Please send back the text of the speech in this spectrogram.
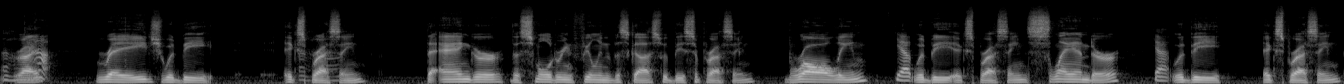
uh-huh. right? Yeah. Rage would be uh-huh. expressing. The anger, the smoldering feeling of disgust would be suppressing. Brawling Yep. would be expressing. Slander Yeah. would be expressing.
